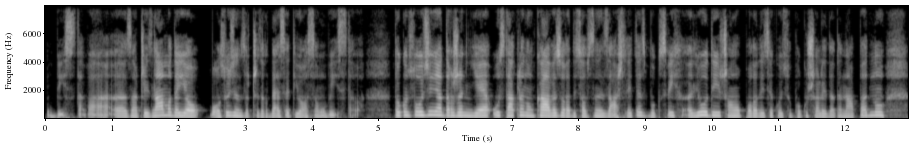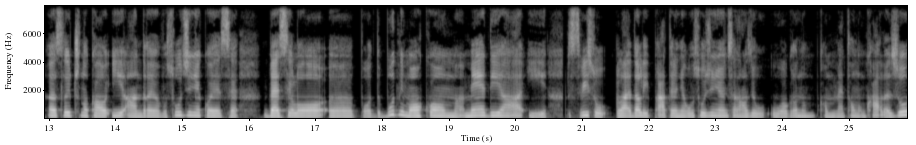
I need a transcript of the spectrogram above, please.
ubistava. E, znači, znamo da je osuđen za 48 ubistava. Tokom suđenja držan je u staklenom kavezu radi sobstvene zaštite zbog svih ljudi i članov porodice koji su pokušali da ga napadnu, e, slično kao i Andrejevo suđenje koje se desilo e, pod budnim okom medija i svi su gledali i pratili njegovo suđenje, on se nalazi u, u ogromnom kao metalnom kavezu.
